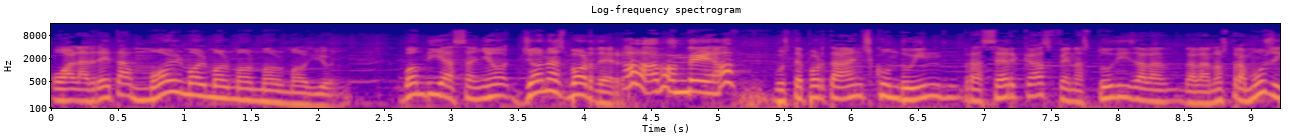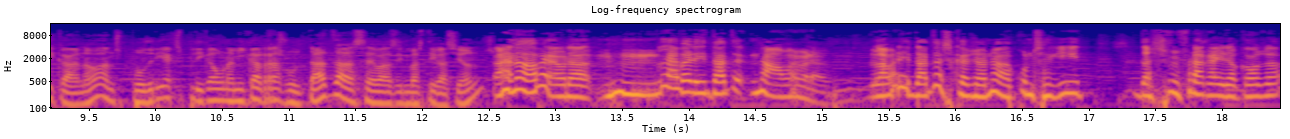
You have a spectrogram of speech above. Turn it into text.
o a la dreta molt, molt, molt, molt, molt, molt lluny. Bon dia, senyor Jonas Border. Hola, bon dia. Vostè porta anys conduint recerques, fent estudis de la, de la nostra música, no? Ens podria explicar una mica els resultats de les seves investigacions? Ah, no, a veure, mm, la veritat... No, a veure, la veritat és que jo no he aconseguit desxifrar gaire cosa.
